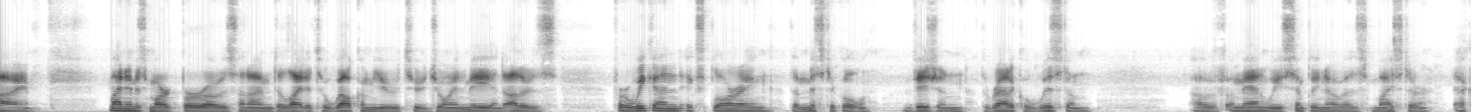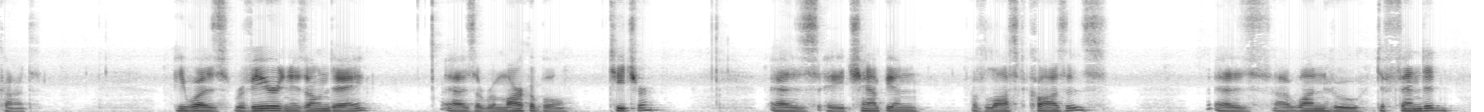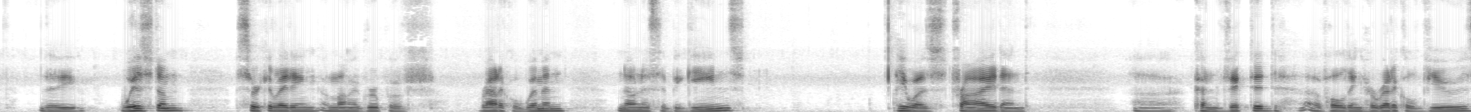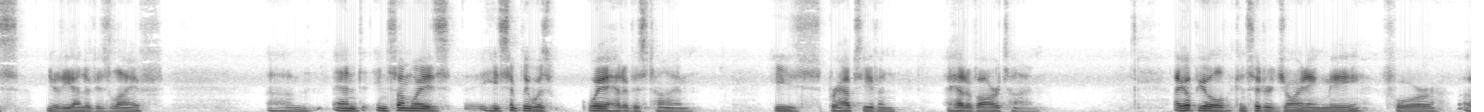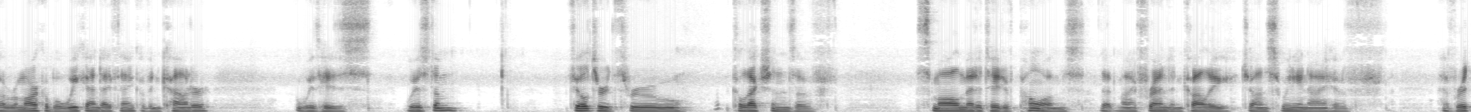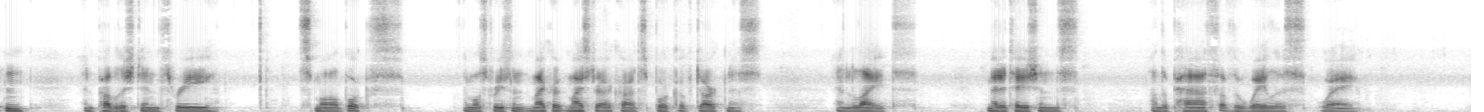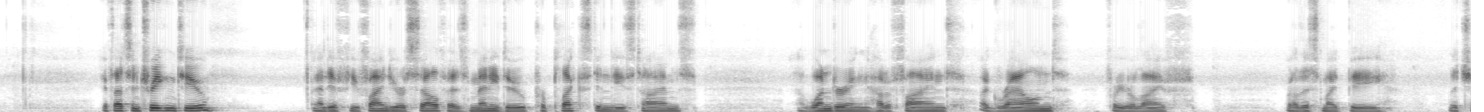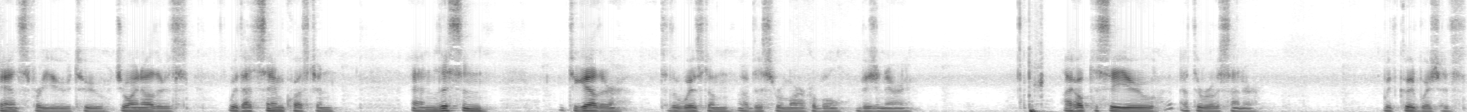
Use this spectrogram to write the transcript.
Hi, my name is Mark Burrows, and I'm delighted to welcome you to join me and others for a weekend exploring the mystical vision, the radical wisdom of a man we simply know as Meister Eckhart. He was revered in his own day as a remarkable teacher, as a champion of lost causes, as uh, one who defended the wisdom circulating among a group of radical women known as the Beguines. He was tried and uh, convicted of holding heretical views near the end of his life. Um, and in some ways, he simply was way ahead of his time. He's perhaps even ahead of our time. I hope you'll consider joining me for a remarkable weekend, I think, of encounter with his wisdom, filtered through collections of small meditative poems that my friend and colleague Jon Sweeney and I have have written and published in three small books. The most recent Meister Eckhart's Book of Darkness and Light, Meditations on the path of the wayless way. If that's intriguing to you, and if you find yourself, as many do, perplexed in these times, uh, wondering how to find a ground for your life, well, this might be the chance for you to join others with that same question and listen together to the wisdom of this remarkable visionary. I hope to see you at the Rowe Center. With good wishes.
